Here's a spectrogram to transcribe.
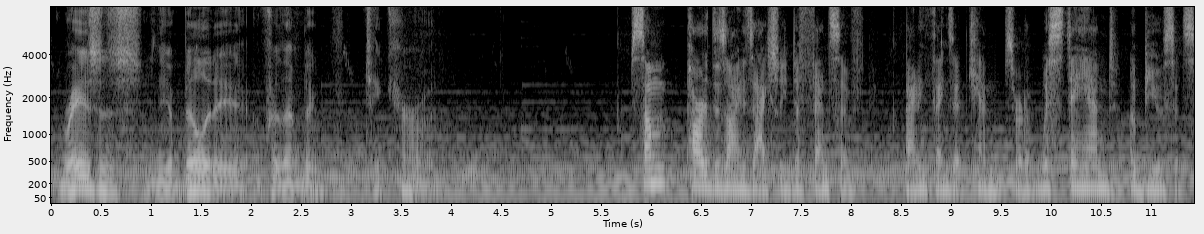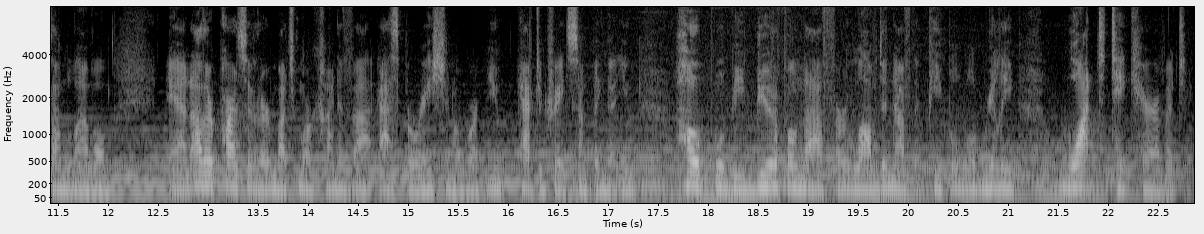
raises the ability for them to take care of it. Some part of design is actually defensive, finding things that can sort of withstand abuse at some level. And other parts of it are much more kind of uh, aspirational, where you have to create something that you hope will be beautiful enough or loved enough that people will really want to take care of it.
